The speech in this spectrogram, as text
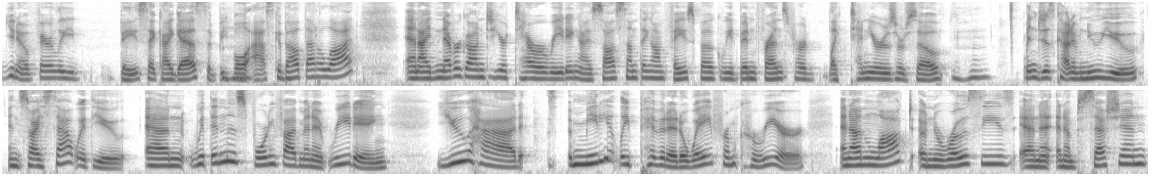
you know, fairly basic, I guess, that people mm-hmm. ask about that a lot. And I'd never gone to your tarot reading. I saw something on Facebook. We'd been friends for like 10 years or so. Mm-hmm. And just kind of knew you. And so I sat with you. And within this 45 minute reading, you had immediately pivoted away from career and unlocked a neuroses and a, an obsession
